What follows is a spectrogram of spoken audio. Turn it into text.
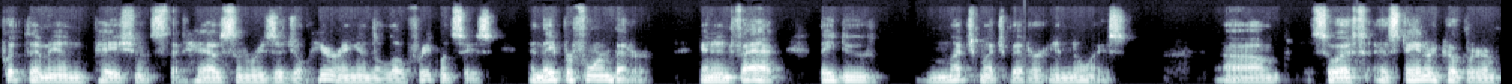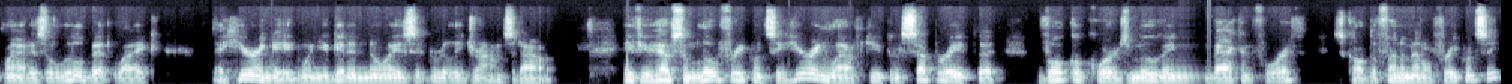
put them in patients that have some residual hearing in the low frequencies, and they perform better. And in fact, they do much, much better in noise. Um, so a, a standard cochlear implant is a little bit like a hearing aid. When you get a noise, it really drowns it out. If you have some low frequency hearing left, you can separate the vocal cords moving back and forth. It's called the fundamental frequency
